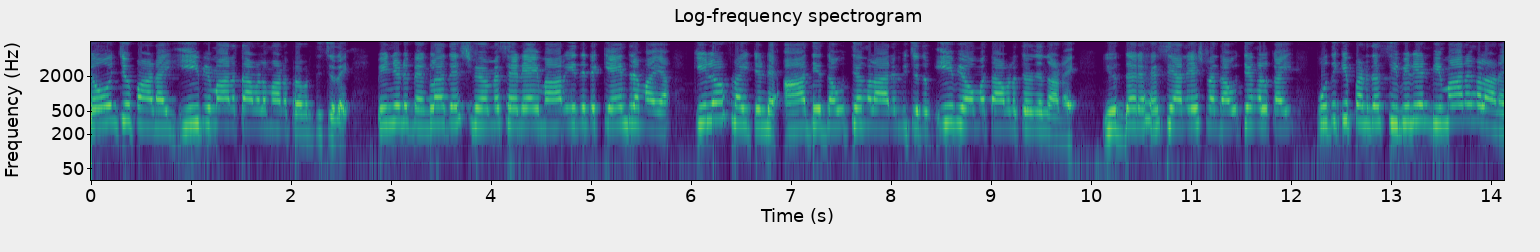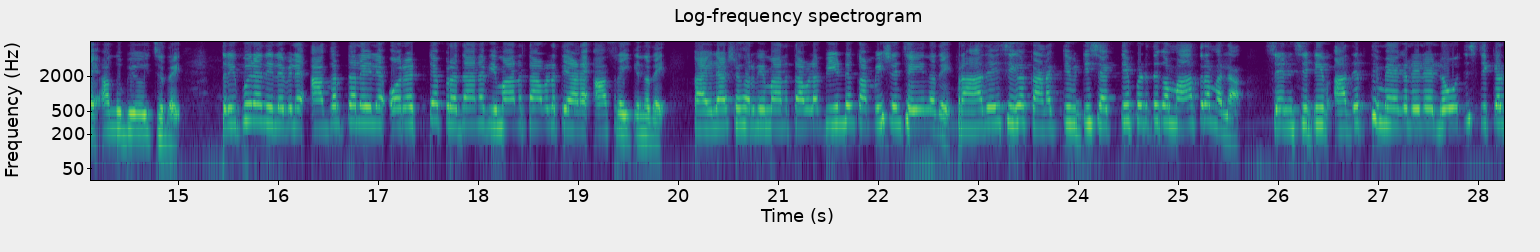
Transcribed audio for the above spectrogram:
ലോഞ്ച് പാടായി ഈ വിമാനത്താവളമാണ് പ്രവർത്തിച്ചത്. പിന്നീട് ബംഗ്ലാദേശ് വ്യോമസേനയായി മാറിയതിന്റെ കേന്ദ്രമായ കിലോ ഫ്ലൈറ്റിന്റെ ആദ്യ ദൗത്യങ്ങൾ ആരംഭിച്ചതും ഈ വ്യോമത്താവളത്തിൽ നിന്നാണ്. യുദ്ധ രഹസ്യാന്വേഷണ ദൗത്യങ്ങൾക്കായി പുതുക്കി പണിത സിവിലിയൻ വിമാനങ്ങളാണ് അന്ന് ഉപയോഗിച്ചത്. ത്രിപുര നിലവിലെ അഗർത്തലയിലെ ഒരൊറ്റ പ്രധാന വിമാനത്താവളത്തെയാണ് ആശ്രയിക്കുന്നത്. കൈലാഷഹർ വിമാനത്താവളം വീണ്ടും കമ്മീഷൻ ചെയ്യുന്നത് പ്രാദേശിക കണക്ടിവിറ്റി ശക്തിപ്പെടുത്തുക മാത്രമല്ല സെൻസിറ്റീവ് അതിർത്തി മേഖലയിലെ ലോജിസ്റ്റിക്കൽ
